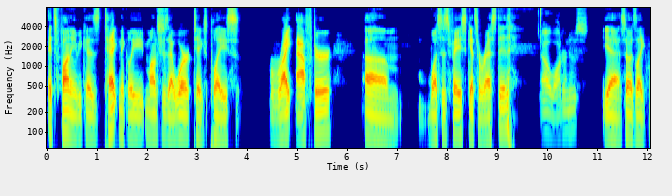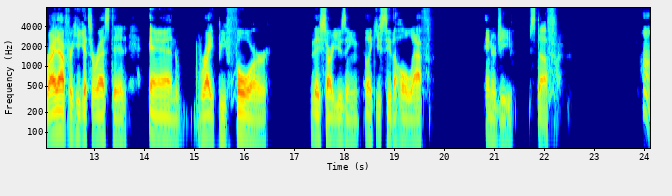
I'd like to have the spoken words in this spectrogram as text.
it's funny because technically monsters at work takes place right after um what's his face gets arrested Oh, Waternoose? yeah so it's like right after he gets arrested and right before they start using like you see the whole laugh energy stuff Huh.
